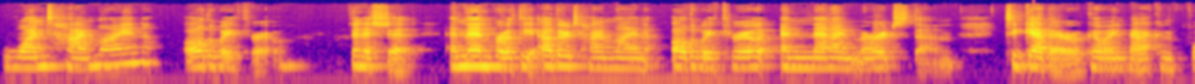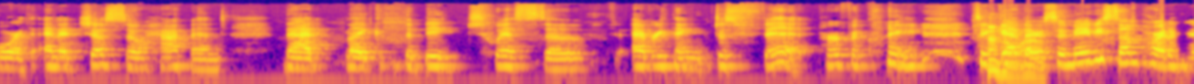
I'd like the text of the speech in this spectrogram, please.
one timeline all the way through, finished it, and then wrote the other timeline all the way through. And then I merged them together, going back and forth. And it just so happened that, like, the big twists of everything just fit perfectly together. Oh, wow. So maybe some part of my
